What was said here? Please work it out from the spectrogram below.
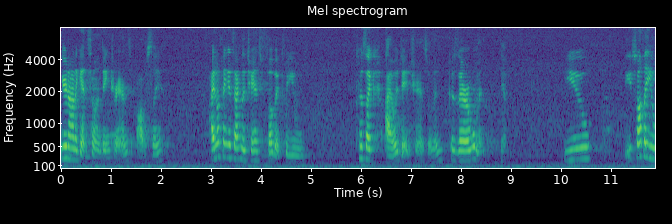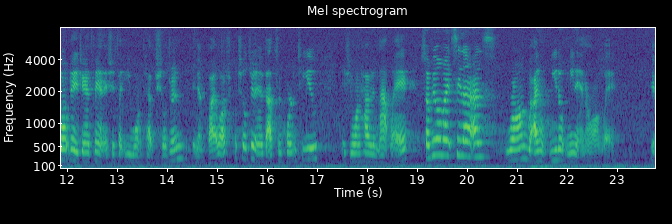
you're not against someone being trans, obviously. I don't think it's actually transphobic for you, because like I would date a trans woman because they're a woman. Yeah. You. It's not that you won't date a trans man. It's just that you want to have children, and Yeah. biological children, and if that's important to you, if you want to have it in that way. Some people might see that as wrong, but I don't. You don't mean it in a wrong way. Yeah.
